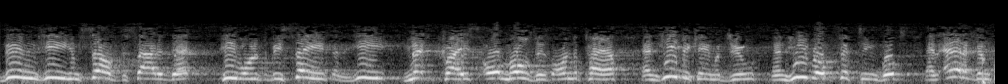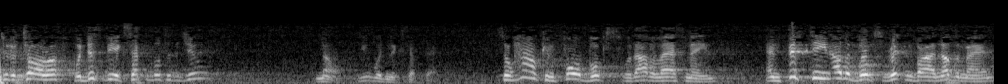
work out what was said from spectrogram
then he himself decided that he wanted to be saved, and he met Christ or Moses on the path, and he became a Jew, and he wrote 15 books and added them to the Torah, would this be acceptable to the Jews? No, you wouldn't accept that. So how can four books without a last name and 15 other books written by another man,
